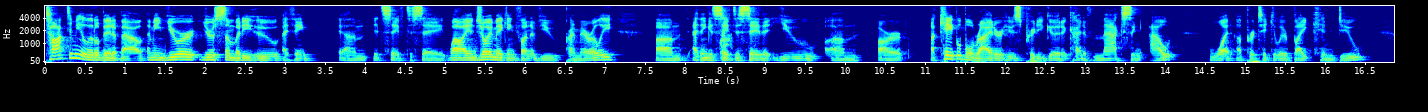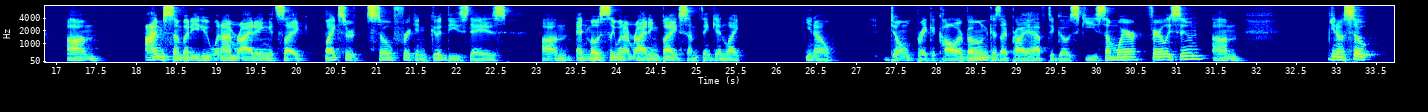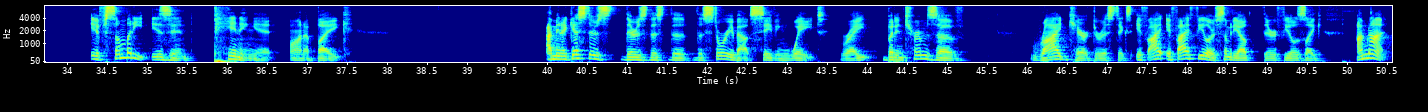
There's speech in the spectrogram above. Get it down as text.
talk to me a little bit about I mean you're you're somebody who I think um it's safe to say while I enjoy making fun of you primarily um I think it's safe to say that you um are a capable rider who's pretty good at kind of maxing out what a particular bike can do. Um I'm somebody who when I'm riding it's like bikes are so freaking good these days. Um and mostly when I'm riding bikes I'm thinking like you know don't break a collarbone because I probably have to go ski somewhere fairly soon. Um, you know, so if somebody isn't pinning it on a bike, I mean, I guess there's there's this the the story about saving weight, right? But in terms of ride characteristics, if I if I feel or somebody out there feels like I'm not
